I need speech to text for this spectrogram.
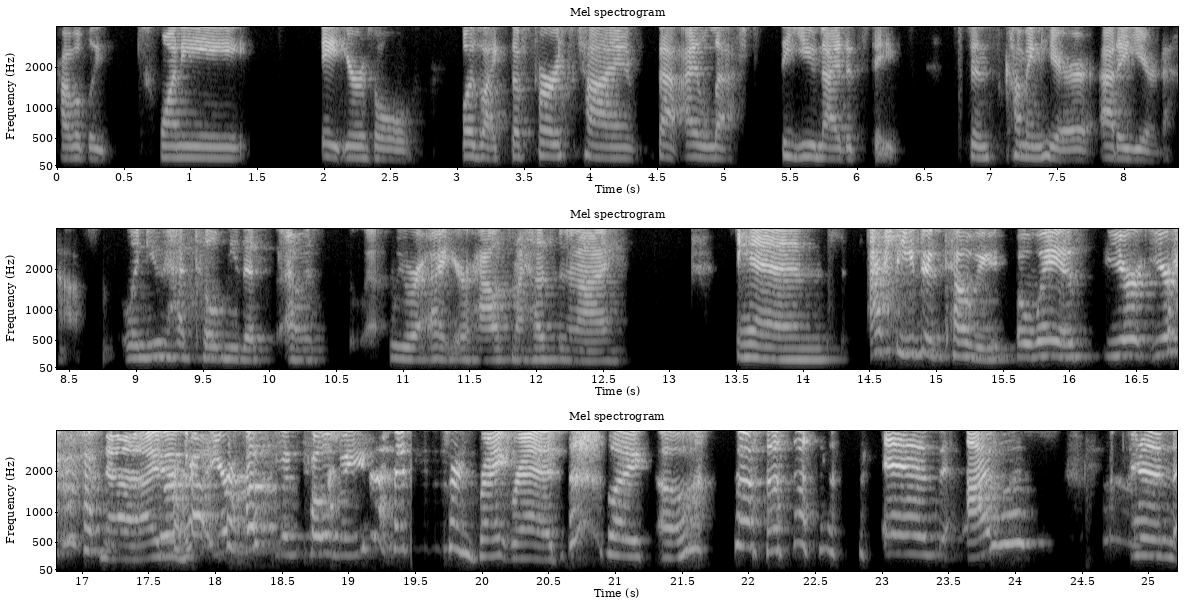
probably 28 years old, was like the first time that I left the United States since coming here at a year and a half. When you had told me this, I was we were at your house, my husband and I, and actually, you didn't tell me, but Wayas, your your yeah, your, your husband told me. turned bright red. Like, oh. and I was, and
